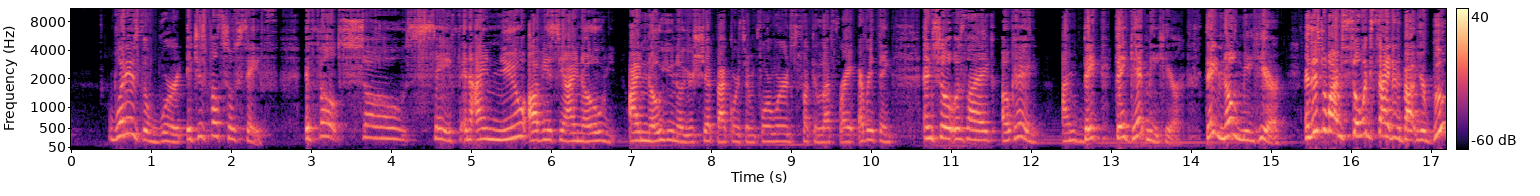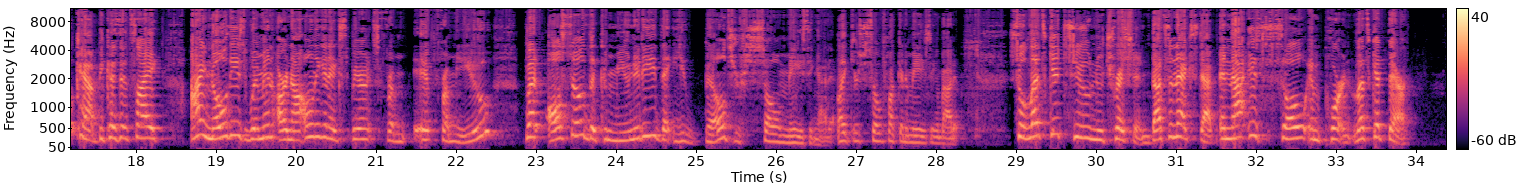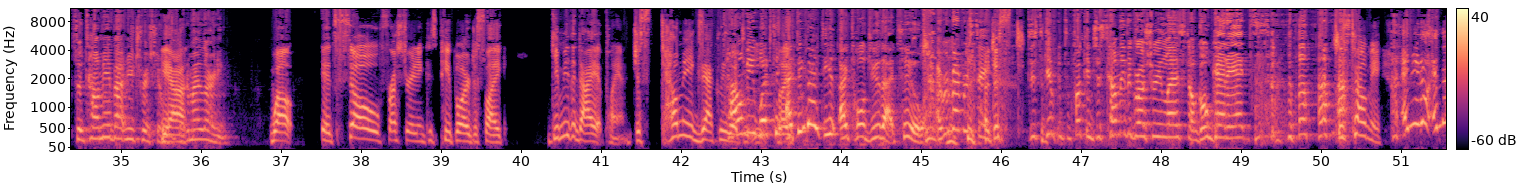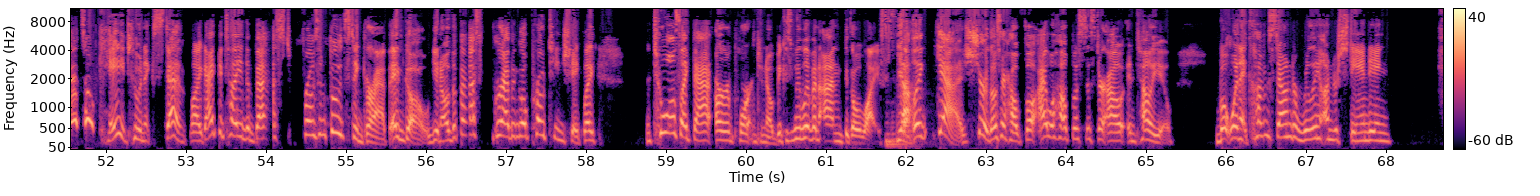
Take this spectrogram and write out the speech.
what is the word? It just felt so safe. It felt so safe. And I knew, obviously, I know, I know you know your shit backwards and forwards, fucking left, right, everything. And so it was like, okay, I'm, they, they get me here. They know me here. And this is why I'm so excited about your boot camp because it's like, I know these women are not only going to experience from it from you, but also the community that you build, you're so amazing at it. Like you're so fucking amazing about it. So let's get to nutrition. That's the next step. And that is so important. Let's get there. So tell me about nutrition. Yeah. What am I learning? Well, it's so frustrating because people are just like, give me the diet plan. Just tell me exactly tell what me what to, like, I think I did, I told you that too. I remember saying just just give fucking just tell me the grocery list. I'll go get it. just tell me. And you know, and that's okay to an extent. Like I could tell you the best frozen foods to grab and go, you know, the best grab and go protein shake. Like tools like that are important to know because we live an on the go life. Yeah. like, yeah, sure. Those are helpful. I will help a sister out and tell you. But when it comes down to really understanding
